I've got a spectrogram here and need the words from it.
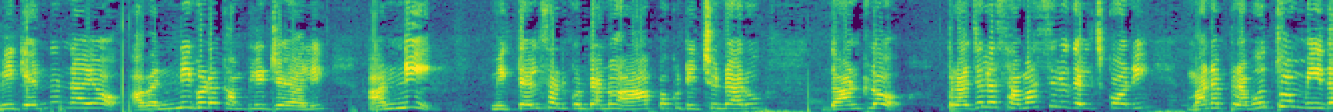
మీకు ఎన్ని ఉన్నాయో అవన్నీ కూడా కంప్లీట్ చేయాలి. అన్నీ మీకు తెలుసు అనుకుంటాను. ఆప్ ఒకటి ఇచ్చున్నారు. దాంట్లో ప్రజల సమస్యలు తెలుసుకొని మన ప్రభుత్వం మీద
